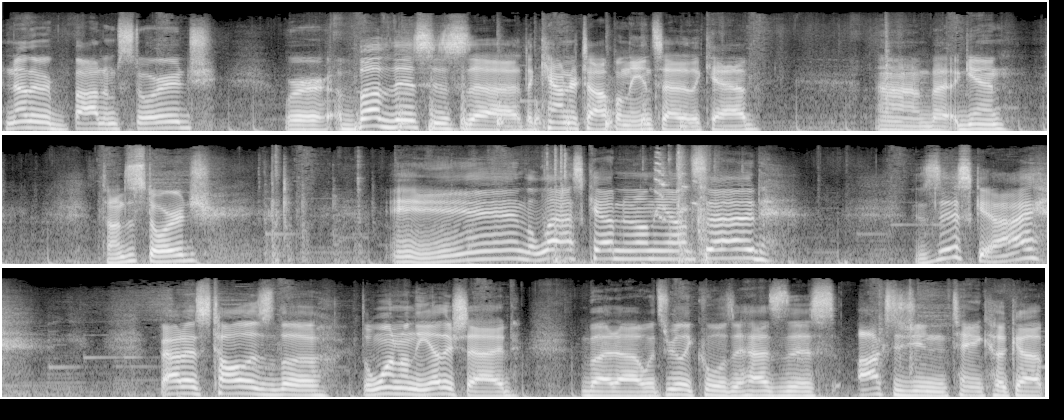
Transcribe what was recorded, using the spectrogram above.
another bottom storage where above this is uh, the countertop on the inside of the cab. Um, but again, tons of storage. And the last cabinet on the outside is this guy. About as tall as the, the one on the other side. But uh, what's really cool is it has this oxygen tank hookup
